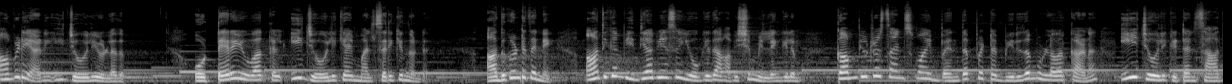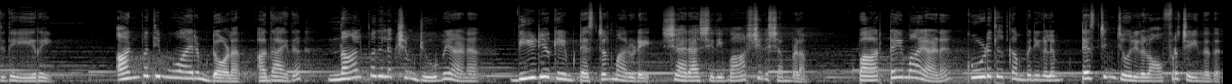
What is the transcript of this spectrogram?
അവിടെയാണ് ഈ ജോലിയുള്ളത്. ഒട്ടേറെ യുവാക്കൾ ഈ ജോലിക്കായി മത്സരിക്കുന്നുണ്ട്. അതുകൊണ്ട് തന്നെ അധികം വിദ്യാഭ്യാസ യോഗ്യത ആവശ്യമില്ലെങ്കിലും കമ്പ്യൂട്ടർ സയൻസുമായി ബന്ധപ്പെട്ട ബിരുദമുള്ളവർക്കാണ് ഈ ജോലി കിട്ടാൻ സാധ്യതയേറെ. അൻപത്തി മൂവായിരം ഡോളർ അതായത് നാൽപ്പത് ലക്ഷം രൂപയാണ് വീഡിയോ ഗെയിം ടെസ്റ്റർമാരുടെ ശരാശരി വാർഷിക ശമ്പളം. പാർട്ട് ടൈമായാണ് കൂടുതൽ കമ്പനികളും ടെസ്റ്റിംഗ് ജോലികൾ ഓഫർ ചെയ്യുന്നത്.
